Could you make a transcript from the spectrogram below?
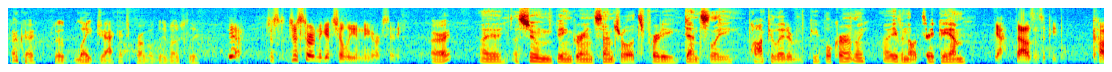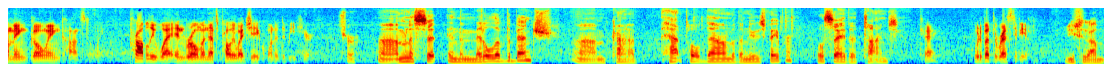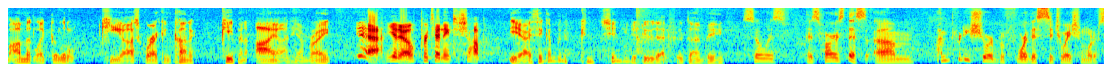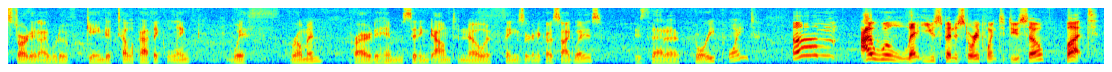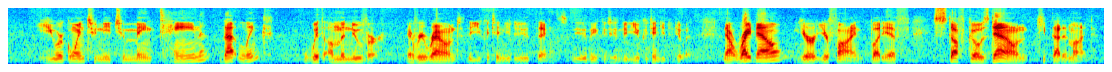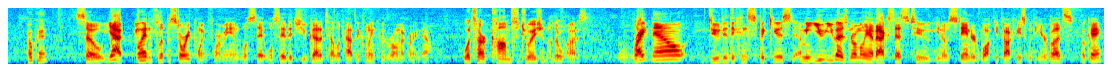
Okay, so light jackets probably mostly. Yeah, just just starting to get chilly in New York City. All right. I assume being Grand Central, it's pretty densely populated with people currently, uh, even though it's 8 p.m. Yeah, thousands of people coming, going constantly. Probably why in Roman. That's probably why Jake wanted to meet here. Sure. Uh, I'm going to sit in the middle of the bench, um, kind of hat pulled down with a newspaper. We'll say the times. Okay. What about the rest of you? You said I'm I'm at like a little kiosk where I can kind of keep an eye on him, right? Yeah, you know, pretending to shop. Yeah, I think I'm going to continue to do that for the time being. So as as far as this, um, I'm pretty sure before this situation would have started, I would have gained a telepathic link with Roman prior to him sitting down to know if things are going to go sideways. Is that a story point? Um, I will let you spend a story point to do so, but you are going to need to maintain that link with a maneuver every round that you continue to do things. You, you continue, continue to do it. Now, right now, you're you're fine, but if stuff goes down, keep that in mind. Okay. So yeah, go ahead and flip a story point for me, and we'll say we'll say that you've got a telepathic link with Roman right now. What's our comm situation otherwise? Right now, due to the conspicuous, I mean, you, you guys normally have access to you know standard walkie-talkies with earbuds, okay?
